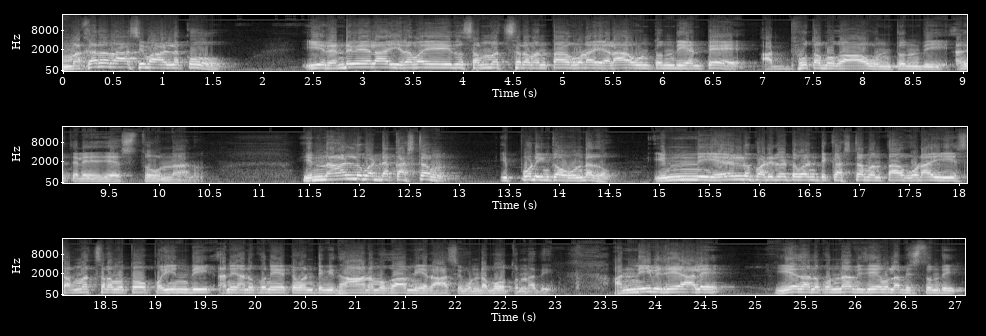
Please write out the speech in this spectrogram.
మకర రాశి వాళ్ళకు ఈ రెండు వేల ఇరవై ఐదు సంవత్సరం అంతా కూడా ఎలా ఉంటుంది అంటే అద్భుతముగా ఉంటుంది అని తెలియజేస్తూ ఉన్నాను. ఇన్నాళ్ళు పడ్డ కష్టం ఇప్పుడు ఇంకా ఉండదు. ఇన్ని ఏళ్ళు పడినటువంటి కష్టమంతా కూడా ఈ సంవత్సరముతో పోయింది అని అనుకునేటువంటి విధానముగా మీ రాసి ఉండబోతున్నది. అన్నీ విజయాలే. ఏదనుకున్నా విజయం లభిస్తుంది.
